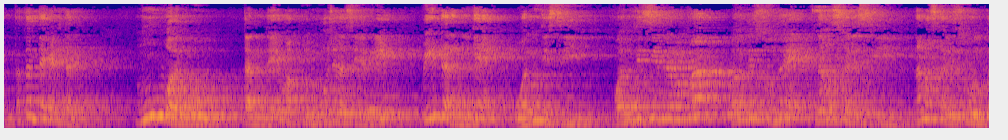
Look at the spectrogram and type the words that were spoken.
ಅಂತ ತಂದೆ ಹೇಳ್ತಾರೆ ಮೂವರು ತಂದೆ ಮಕ್ಕಳು ಮೂರು ಜನ ಸೇರಿ ಪೀಟರನಿಗೆ ವಂದಿಸಿ. ವಂದಿಸಿ ಅಂದ್ರೆ ಮಗ ವಂದಿಸು ಅಂದ್ರೆ ನಮಸ್ಕರಿಸಿ, ನಮಸ್ಕರಿಸು ಅಂತ.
